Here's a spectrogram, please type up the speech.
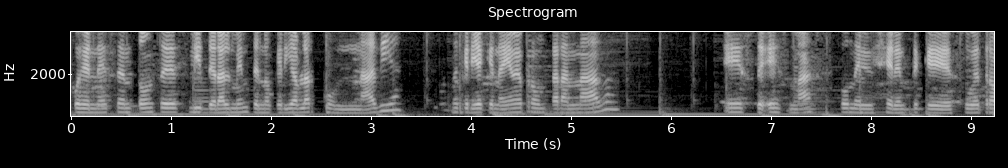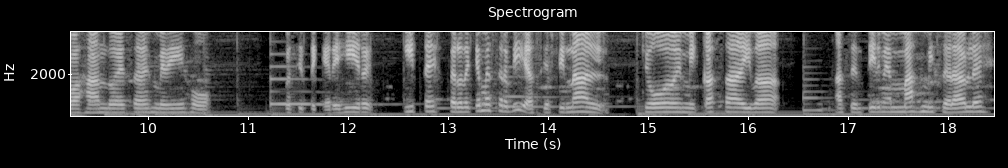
pues en ese entonces literalmente no quería hablar con nadie, no quería que nadie me preguntara nada. Este, es más, con el gerente que estuve trabajando esa vez me dijo, pues si te quieres ir, ite, pero ¿de qué me servía? Si al final yo en mi casa iba a sentirme más miserable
